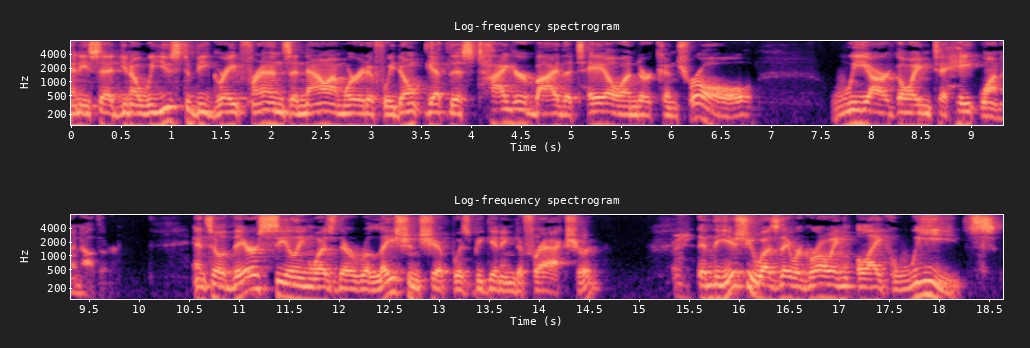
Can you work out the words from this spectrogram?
and he said, You know, we used to be great friends, and now I'm worried if we don't get this tiger by the tail under control, we are going to hate one another. And so their ceiling was their relationship was beginning to fracture. Right. And the issue was they were growing like weeds.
